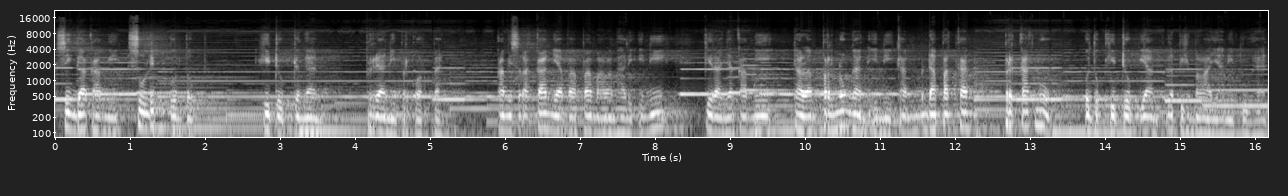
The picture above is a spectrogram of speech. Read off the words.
Sehingga kami sulit untuk hidup dengan berani berkorban. Kami serahkan ya Bapak malam hari ini kiranya kami dalam perenungan ini kan mendapatkan berkatmu untuk hidup yang lebih melayani Tuhan.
